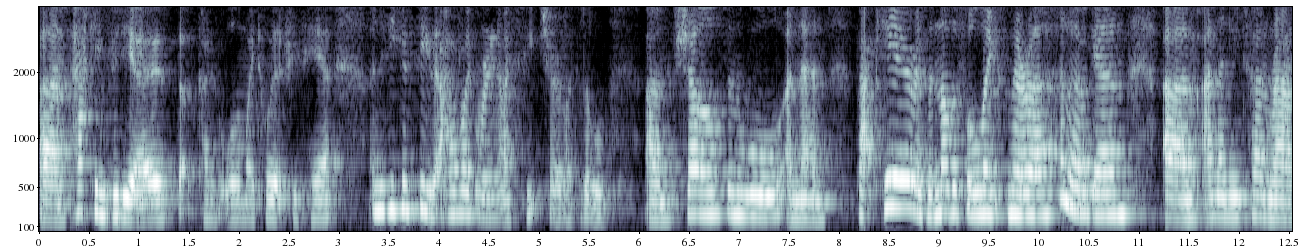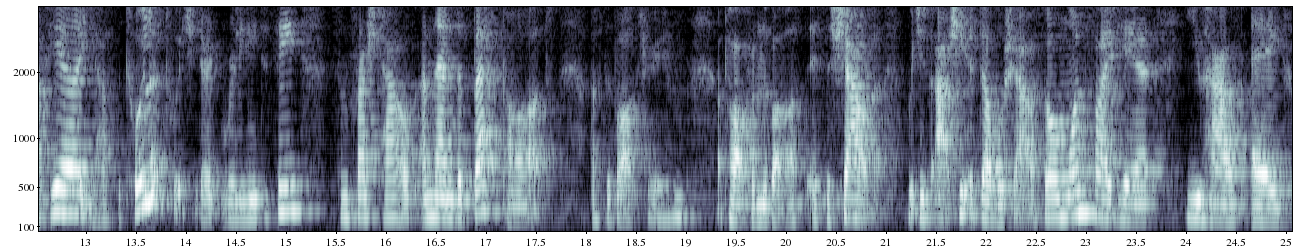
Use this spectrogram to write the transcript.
um, packing video. That's kind of all of my toiletries here. And as you can see, that has like a really nice feature, like a little um, shelves in the wall and then back here is another full length mirror, hello again, um, and then you turn around here, you have the toilet, which you don't really need to see, some fresh towels, and then the best part of the bathroom, apart from the bath, is the shower, which is actually a double shower. So on one side here, you have a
